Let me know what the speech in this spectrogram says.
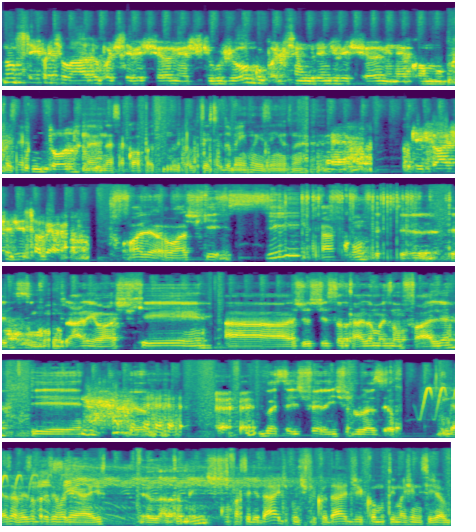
não sei para que lado pode ser vexame. Acho que o jogo pode ser um grande vexame, né? Como é, um todo. Né, nessa Copa, o jogo tem sido bem ruimzinhos, né? É. O que, que tu acha disso, Abel? Olha, eu acho que se acontecer eles se encontrarem, eu acho que a justiça tarda, mas não falha. E vai ser diferente do Brasil. Dessa vez o Brasil vai ganhar isso. Exatamente. Com facilidade, com dificuldade, como tu imagina esse jogo?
